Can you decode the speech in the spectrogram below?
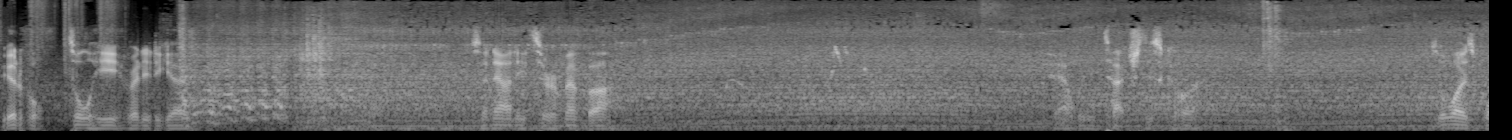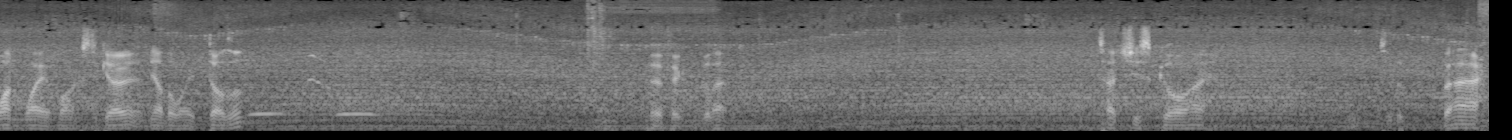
Beautiful. It's all here, ready to go. So now I need to remember how we attach this guy. There's always one way it likes to go and the other way it doesn't. Perfect for that. Attach this guy to the back.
